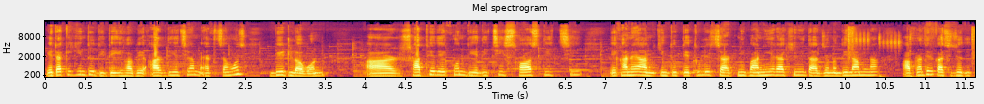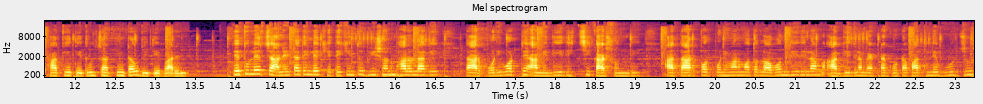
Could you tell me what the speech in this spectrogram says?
এটাকে কিন্তু দিতেই হবে। আর দিয়েছিলাম এক চামচ বিট লবণ। আর সাথে দেখুন, দিয়ে দিচ্ছি সস দিচ্ছি। এখানে আমি কিন্তু তেঁতুলের চাটনি বানিয়ে রাখিনি, তার জন্য দিলাম না। আপনাদের কাছে যদি থাকে, তেঁতুল চাটনিটাও দিতে পারেন। তেঁতুলের চাটনিটা দিলে খেতে কিন্তু ভীষণ ভালো লাগে। তার পরিবর্তে আমি দিয়ে দিচ্ছি কাসুন্দি। আর তারপর পরিমাণ মতো লবণ দিয়ে দিলাম। আর দিয়ে দিলাম একটা গোটা পাতিলেবুর জুস।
